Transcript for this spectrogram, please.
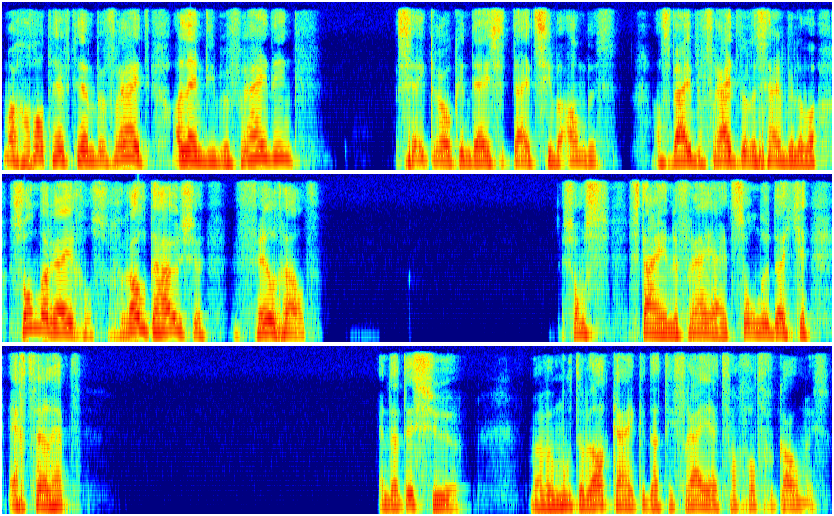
maar God heeft hen bevrijd. Alleen die bevrijding, zeker ook in deze tijd, zien we anders. Als wij bevrijd willen zijn, willen we zonder regels, grote huizen, veel geld. Soms sta je in de vrijheid zonder dat je echt veel hebt. En dat is zuur. Maar we moeten wel kijken dat die vrijheid van God gekomen is.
